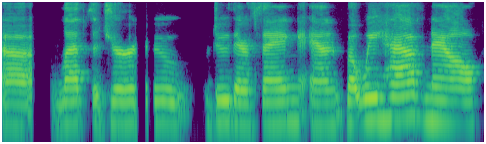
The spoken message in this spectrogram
uh let the jury do do their thing and but we have now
